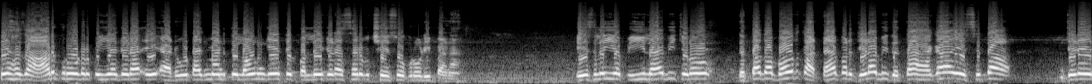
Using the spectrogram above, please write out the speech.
ਤੇ 1000 ਕਰੋੜ ਰੁਪਈਆ ਜਿਹੜਾ ਇਹ ਐਡਵਰਟਾਈਜ਼ਮੈਂਟ ਤੇ ਲਾਉਣਗੇ ਤੇ ਪੱਲੇ ਜਿਹੜਾ ਸਿਰਫ 600 ਕਰੋੜ ਹੀ ਪੈਣਾ। ਇਸ ਲਈ ਅਪੀਲ ਹੈ ਵੀ ਚਲੋ ਦਿੱਤਾ ਤਾਂ ਬਹੁਤ ਘੱਟ ਹੈ, ਪਰ ਜਿਹੜਾ ਵੀ ਦਿੱਤਾ ਹੈਗਾ, ਇਹ ਸਿੱਧਾ ਜਿਹੜੇ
